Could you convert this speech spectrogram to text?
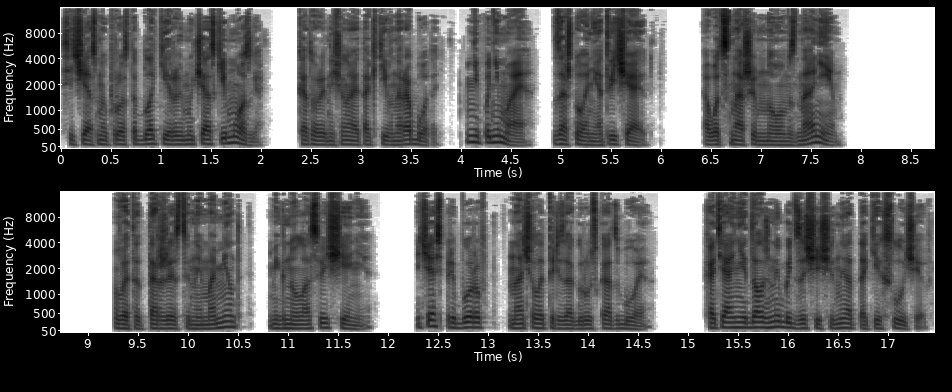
Сейчас мы просто блокируем участки мозга, которые начинают активно работать, не понимая, за что они отвечают. А вот с нашим новым знанием... В этот торжественный момент мигнуло освещение, и часть приборов начала перезагрузку от сбоя. Хотя они должны быть защищены от таких случаев.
